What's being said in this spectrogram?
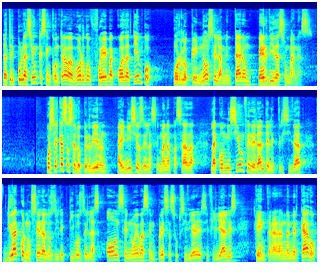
la tripulación que se encontraba a bordo fue evacuada a tiempo, por lo que no se lamentaron pérdidas humanas. Por si acaso se lo perdieron, a inicios de la semana pasada, la Comisión Federal de Electricidad dio a conocer a los directivos de las 11 nuevas empresas subsidiarias y filiales que entrarán al mercado,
